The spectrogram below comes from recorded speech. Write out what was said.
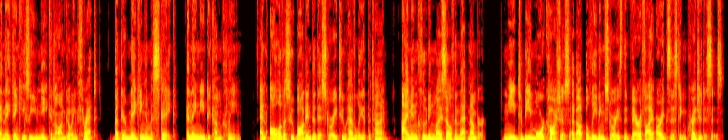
and they think he's a unique and ongoing threat. But they're making a mistake, and they need to come clean. And all of us who bought into this story too heavily at the time, I'm including myself in that number, need to be more cautious about believing stories that verify our existing prejudices.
